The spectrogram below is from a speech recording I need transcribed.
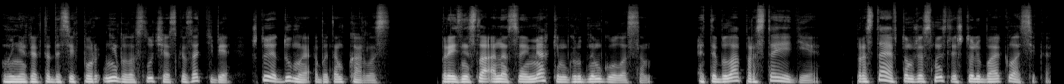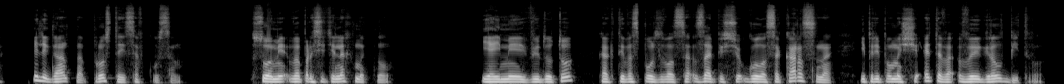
«У меня как-то до сих пор не было случая сказать тебе, что я думаю об этом, Карлос», произнесла она своим мягким грудным голосом. Это была простая идея. Простая в том же смысле, что любая классика элегантно, просто и со вкусом. Соми вопросительно хмыкнул. «Я имею в виду то, как ты воспользовался записью голоса Карлсона и при помощи этого выиграл битву».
